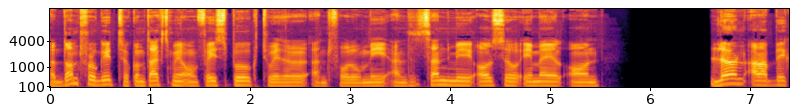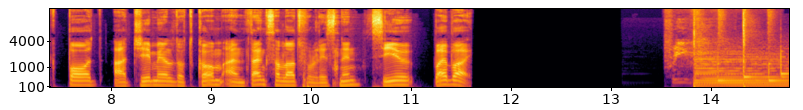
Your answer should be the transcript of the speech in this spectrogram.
Uh, don't forget to contact me on Facebook, Twitter, and follow me. And send me also email on learnarabicpod at gmail.com. And thanks a lot for listening. See you. Bye bye. preview.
